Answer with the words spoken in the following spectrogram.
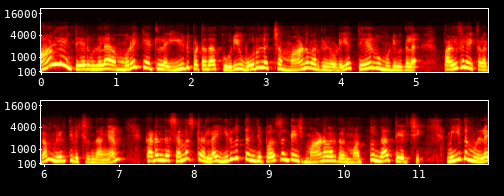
ஆன்லைன் தேர்வுகளை முறைகேட்டில் ஈடுபட்டதாக கூறி ஒரு லட்சம் மாணவர்களுடைய தேர்வு முடிவுகளை பல்கலைக்கழகம் நிறுத்தி வச்சிருந்தாங்க. கடந்த செமஸ்டர்ல இருபத்தஞ்சு பர்சன்டேஜ் மாணவர்கள் மட்டும்தான் தேர்ச்சி. மீதமுள்ள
